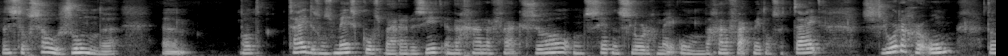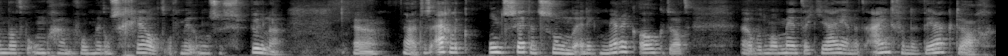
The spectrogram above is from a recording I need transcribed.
Dat is toch zo zonde. Um, want Tijd is ons meest kostbare bezit en we gaan er vaak zo ontzettend slordig mee om. We gaan vaak met onze tijd slordiger om dan dat we omgaan bijvoorbeeld met ons geld of met onze spullen. Uh, nou, het is eigenlijk ontzettend zonde. En ik merk ook dat uh, op het moment dat jij aan het eind van de werkdag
